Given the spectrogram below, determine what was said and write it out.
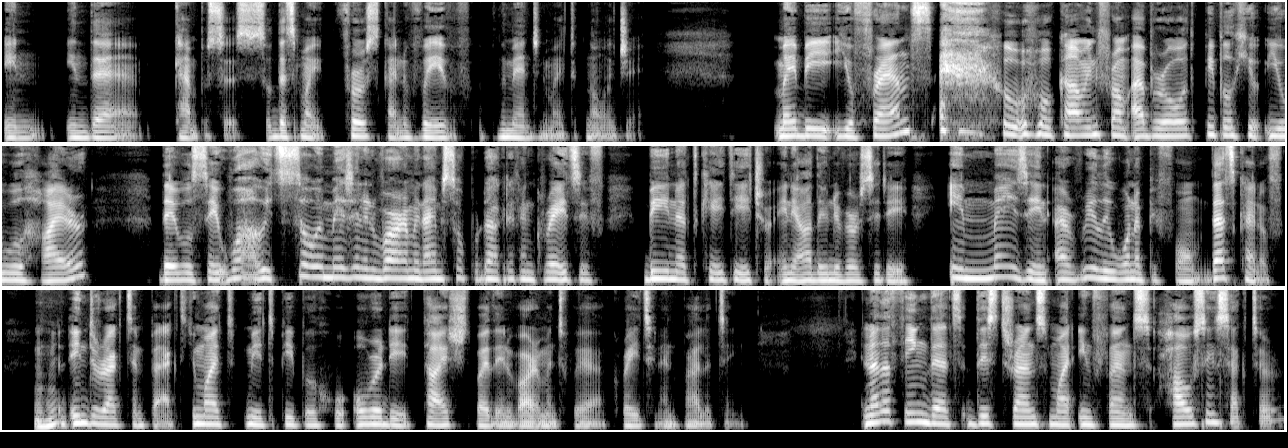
in in the campuses. So that's my first kind of way of implementing my technology. Maybe your friends who, who coming from abroad, people who you will hire they will say, wow, it's so amazing environment. I'm so productive and creative being at KTH or any other university. Amazing. I really want to perform. That's kind of mm-hmm. indirect impact. You might meet people who already touched by the environment we're creating and piloting. Another thing that these trends might influence housing sector,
